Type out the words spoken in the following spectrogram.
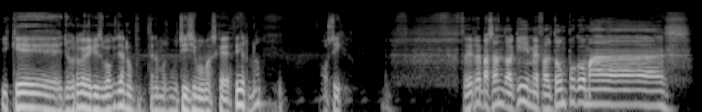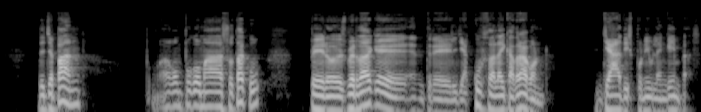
Y que yo creo que de Xbox ya no tenemos muchísimo más que decir, ¿no? ¿O sí? Estoy repasando aquí, me faltó un poco más de Japan, algo un poco más otaku, pero es verdad que entre el Yakuza Laika Dragon, ya disponible en Game Pass,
